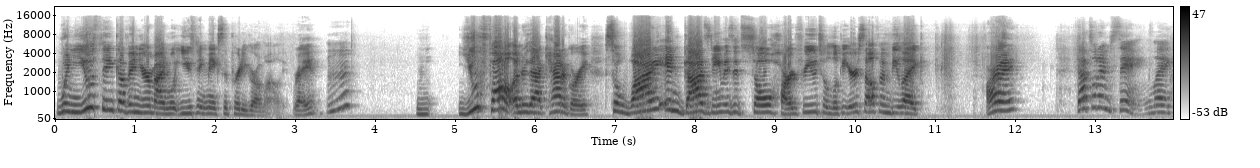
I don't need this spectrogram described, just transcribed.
when you think of in your mind what you think makes a pretty girl, Molly, right? Mm-hmm. you fall under that category. So why in God's name is it so hard for you to look at yourself and be like, all right, That's what I'm saying. Like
